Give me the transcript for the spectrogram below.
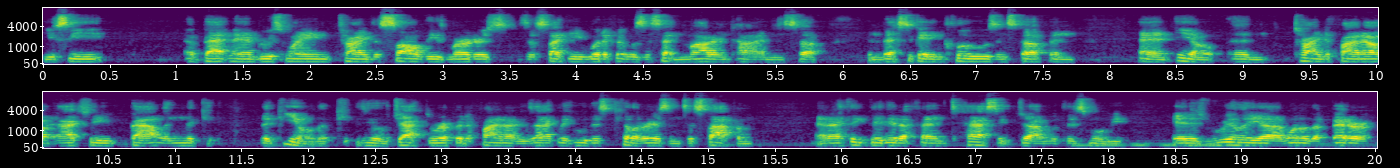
you see a Batman Bruce Wayne trying to solve these murders just like he would if it was a set in modern times and stuff, investigating clues and stuff, and and you know and trying to find out actually battling the the you know the you know Jack the Ripper to find out exactly who this killer is and to stop him and I think they did a fantastic job with this movie. It is really uh, one of the better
